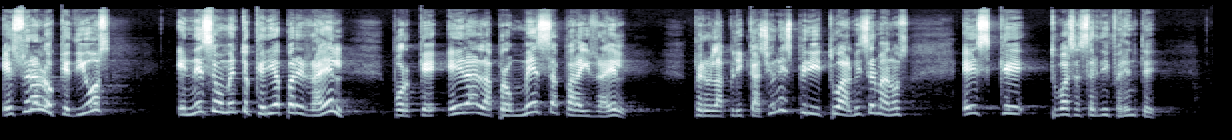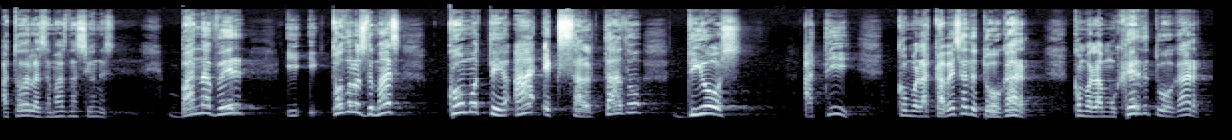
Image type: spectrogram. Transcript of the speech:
eso era lo que Dios en ese momento quería para Israel, porque era la promesa para Israel. Pero la aplicación espiritual, mis hermanos, es que tú vas a ser diferente a todas las demás naciones van a ver y, todos los demás cómo te ha exaltado Dios a ti como la cabeza de tu hogar, como la mujer de tu hogar,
